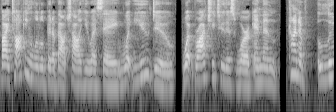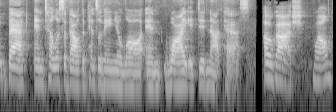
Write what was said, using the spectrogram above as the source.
by talking a little bit about Child USA, what you do, what brought you to this work, and then kind of loop back and tell us about the Pennsylvania law and why it did not pass. Oh, gosh. Well,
